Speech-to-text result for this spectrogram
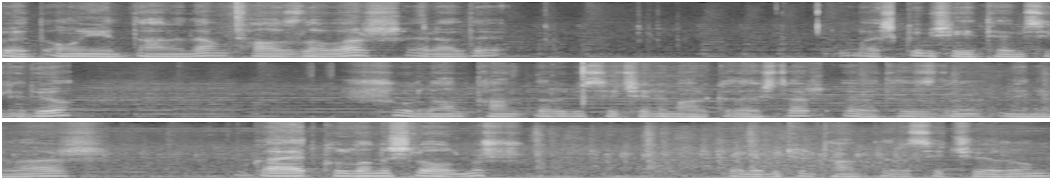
Evet 17 taneden fazla var. Herhalde başka bir şeyi temsil ediyor. Şuradan tankları bir seçelim arkadaşlar. Evet hızlı menü var. Bu gayet kullanışlı olmuş. Şöyle bütün tankları seçiyorum.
